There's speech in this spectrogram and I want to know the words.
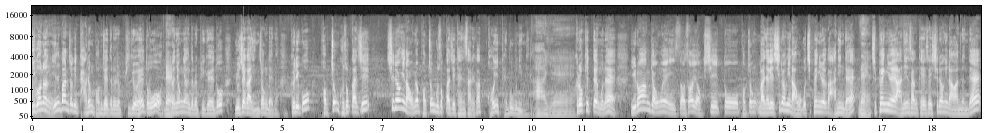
이거는 일반적인 다른 범죄들을 비교해도 네. 다른 형량들을 비교해도 유죄가 인정되며 그리고 법정 구속까지 실형이 나오면 법정 구속까지 된 사례가 거의 대부분입니다. 아, 예. 그렇기 때문에 이러한 경우에 있어서 역시 또 법정 만약에 실형이 나오고 집행유예가 아닌데 네. 집행유예 아닌 상태에서 실형이 나왔는데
